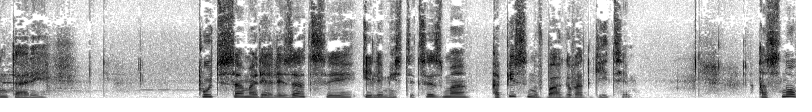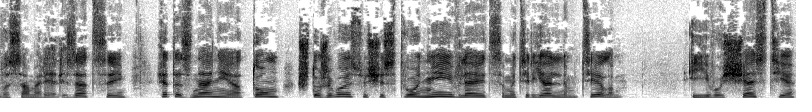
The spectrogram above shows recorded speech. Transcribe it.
Комментарий. Путь самореализации или мистицизма описан в Бхагавадгите. Основа самореализации – это знание о том, что живое существо не является материальным телом, и его счастье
